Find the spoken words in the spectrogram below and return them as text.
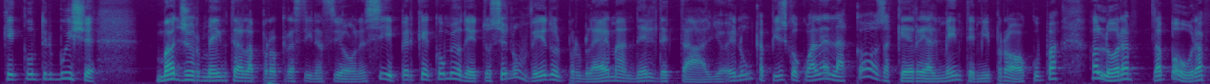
che contribuisce maggiormente alla procrastinazione. Sì, perché come ho detto, se non vedo il problema nel dettaglio e non capisco qual è la cosa che realmente mi preoccupa, allora la paura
